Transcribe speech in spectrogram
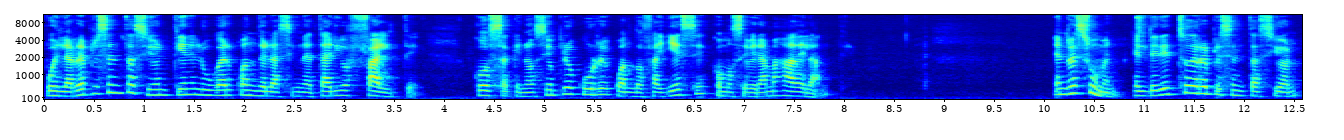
pues la representación tiene lugar cuando el asignatario falte, cosa que no siempre ocurre cuando fallece, como se verá más adelante. En resumen, el derecho de representación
